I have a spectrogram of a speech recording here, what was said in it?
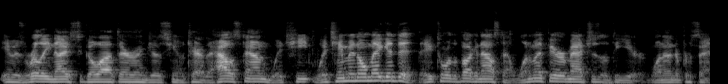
It was really nice to go out there and just, you know, tear the house down, which he, which him and Omega did. They tore the fucking house down. One of my favorite matches of the year, 100%.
